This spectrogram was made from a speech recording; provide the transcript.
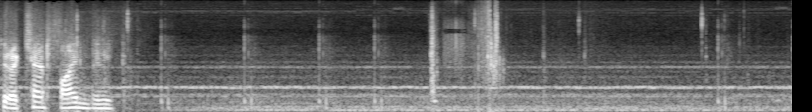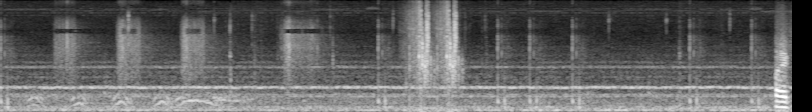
Dude, I can't find any. Like,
